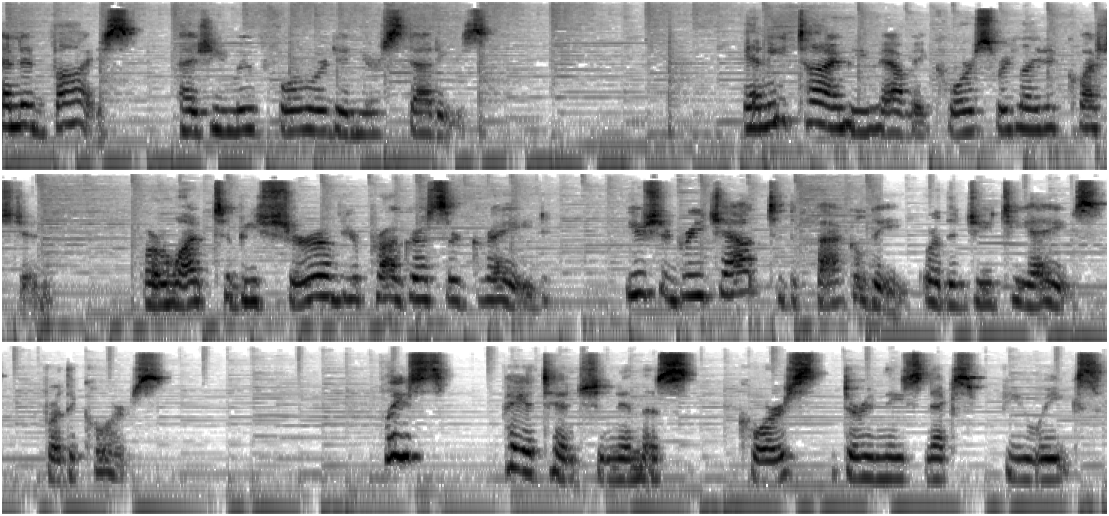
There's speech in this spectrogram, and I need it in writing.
and advice as you move forward in your studies. Anytime you have a course related question or want to be sure of your progress or grade, you should reach out to the faculty or the GTAs for the course. Please pay attention in this course during these next few weeks.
